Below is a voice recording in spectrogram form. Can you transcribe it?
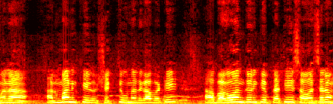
మన హనుమాన్కి శక్తి ఉన్నది కాబట్టి ఆ భగవంతునికి ప్రతి సంవత్సరం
